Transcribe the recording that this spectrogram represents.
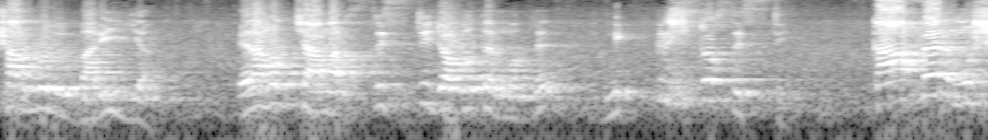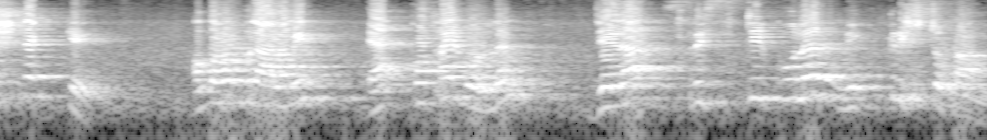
শাররুল বারিয়া। এরা হচ্ছে আমার সৃষ্টি জগতের মধ্যে নিকৃষ্ট সৃষ্টি। কাফের মুশরিককে আল্লাহ রাব্বুল আলামিন এক কথাই বললেন যে এরা সৃষ্টিকুলের নিকৃষ্ট প্রাণ।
